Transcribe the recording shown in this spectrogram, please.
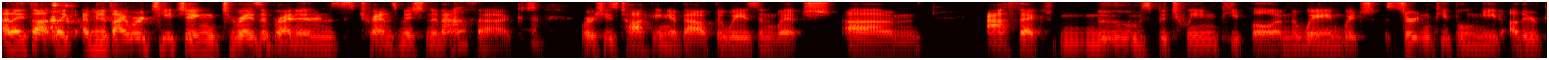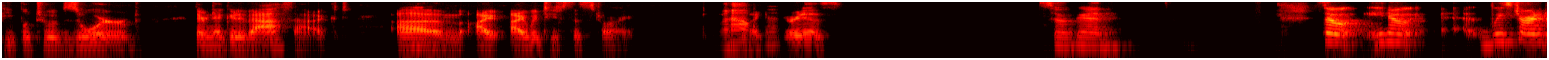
and I thought like I mean if I were teaching Teresa Brennan's transmission of affect, where she's talking about the ways in which um, affect moves between people and the way in which certain people need other people to absorb their negative affect, um, I, I would teach this story. Wow. Like, here it is. So good. So, you know, we started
